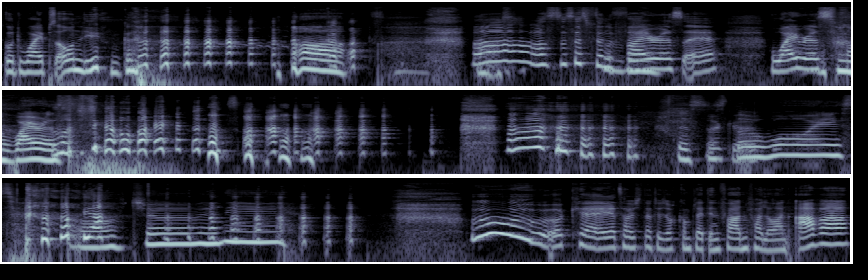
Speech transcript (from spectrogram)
Good Vibes only. Oh, Ah, was ist das für ein. Virus, ey? das Virus. ist eine Virus. Richtiger Virus. This is Okay. the voice Ja. of Germany. Uh, okay, jetzt habe ich natürlich auch komplett den Faden verloren. Aber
